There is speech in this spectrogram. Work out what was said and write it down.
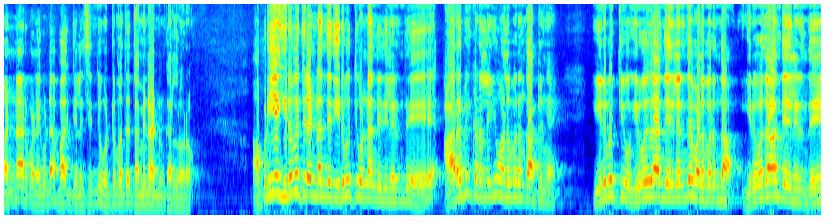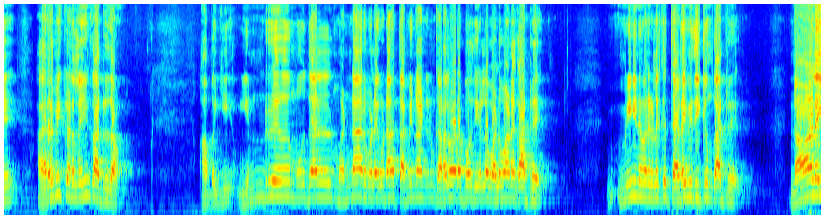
மன்னார் வளைகுடா பாக்ஜல சிந்தி ஒட்டுமொத்த தமிழ்நாட்டின் கடல் வரும். அப்படியே இருபத்தி ரெண்டாந்தேதி இருபத்தி ஒன்றாந்தேதியிலேருந்து அரபிக்கடலையும் வலுபெறும் காற்றுங்க. இருபத்தி இருபதாம் தேதியிலேருந்தே வலுபெறும் தான். இருபதாம் தேதியிலேருந்து அரபிக்கடலையும் காற்று தான் அப்போ இன்று முதல் மன்னார் வளைகுடா தமிழ்நாட்டின் கடலோர பகுதிகளில் வலுவான காற்று. மீனவர்களுக்கு தடை விதிக்கும் காற்று. நாளை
